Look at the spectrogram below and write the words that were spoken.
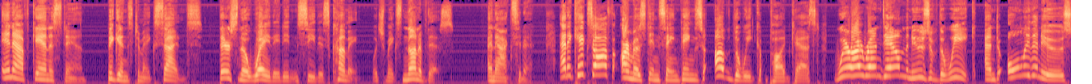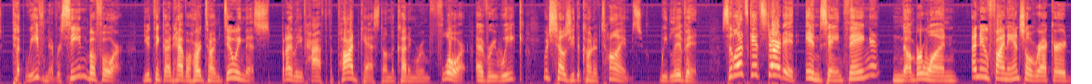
in Afghanistan begins to make sense. There's no way they didn't see this coming, which makes none of this an accident. And it kicks off our most insane things of the week podcast, where I run down the news of the week and only the news that we've never seen before. You'd think I'd have a hard time doing this, but I leave half the podcast on the cutting room floor every week, which tells you the cone of times we live in. So let's get started. Insane thing number one a new financial record.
